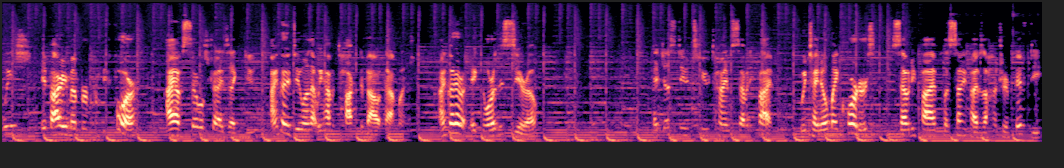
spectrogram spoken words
Which, if I remember from before, I have several strategies I can do. I'm going to do one that we haven't talked about that much. I'm going to ignore this zero and just do 2 times 75, which I know my quarters, 75 plus 75 is 150.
